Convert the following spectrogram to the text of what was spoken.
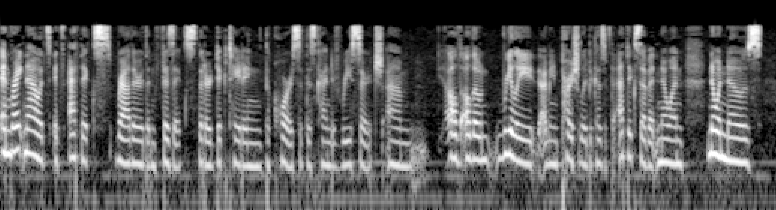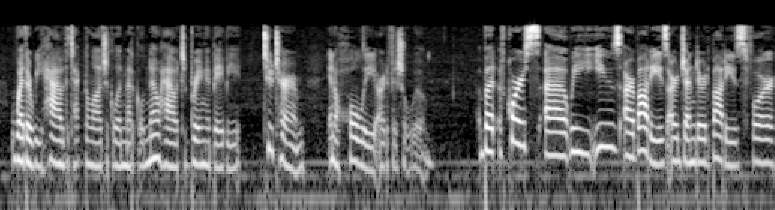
and right now, it's it's ethics rather than physics that are dictating the course of this kind of research. Um, al- although, really, I mean, partially because of the ethics of it, no one no one knows whether we have the technological and medical know-how to bring a baby to term in a wholly artificial womb. But of course, uh, we use our bodies, our gendered bodies, for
